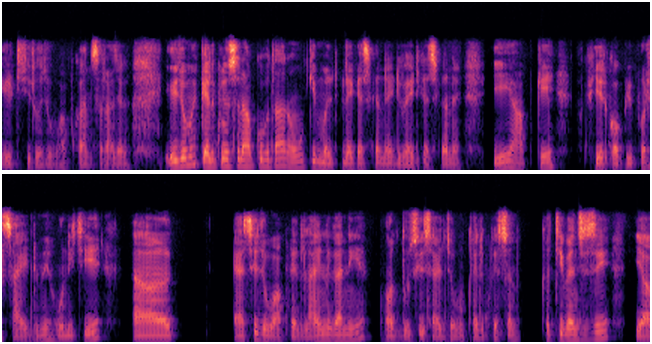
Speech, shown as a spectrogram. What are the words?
eight zero जो आपका आंसर आ जाएगा। ये जो मैं कैलकुलेशन आपको बता रहा हूँ कि मल्टीप्लाई कैसे करना है डिवाइड कैसे करना है, ये आपके फेयर कॉपी पर साइड में होनी चाहिए। ऐसे जो आपने लाइन लगानी है और दूसरी साइड जो वो कैलकुलेशन कच्ची पेंसिल से या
